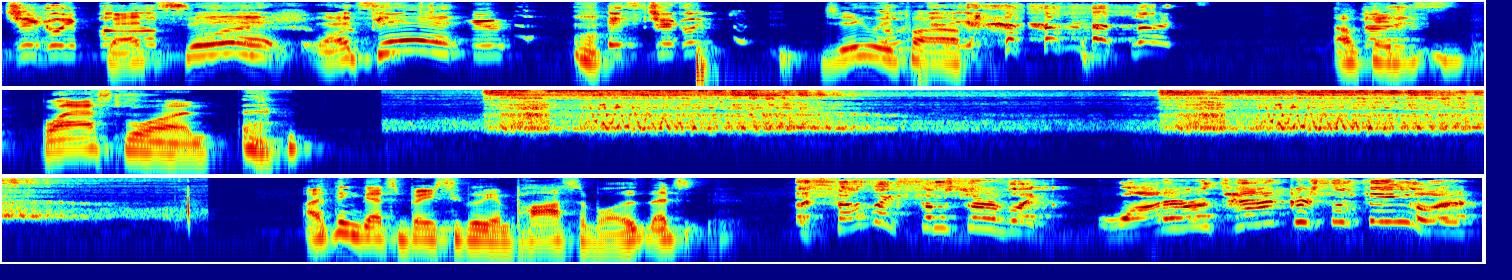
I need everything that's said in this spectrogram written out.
Jigglypuff. That's or- it. or That's it. It's Jiggly. Jigglypuff. nice. Okay, Nice. last one. I think that's basically impossible. That's sort of like water attack or something, or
